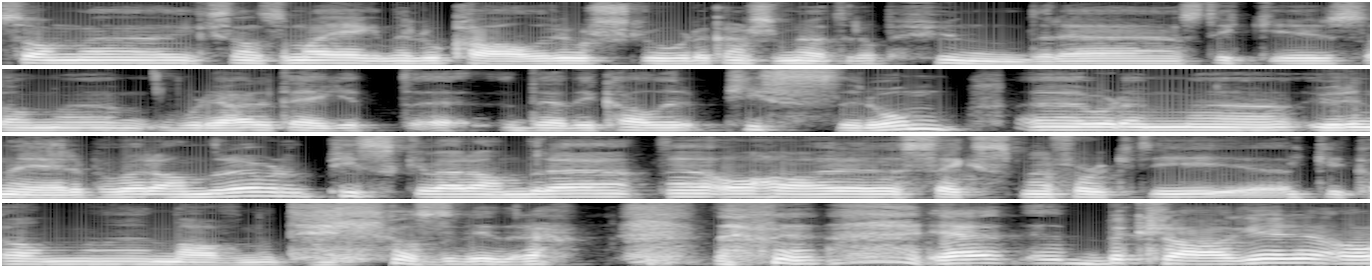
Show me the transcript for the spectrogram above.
Som, eh, sant, som, har egne lokaler i Oslo hvor det kanskje møter opp 100 stykker som, eh, hvor de har et eget eh, det de kaller pisserom, hvor de urinerer på hverandre, hvor de pisker hverandre og har sex med folk de ikke kan navnet til, osv. Jeg beklager å,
